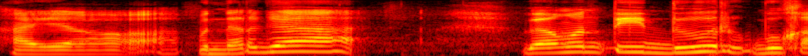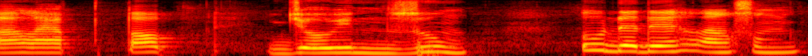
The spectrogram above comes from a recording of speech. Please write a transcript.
Hayo, bener gak? Bangun tidur, buka laptop, join Zoom, udah deh langsung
